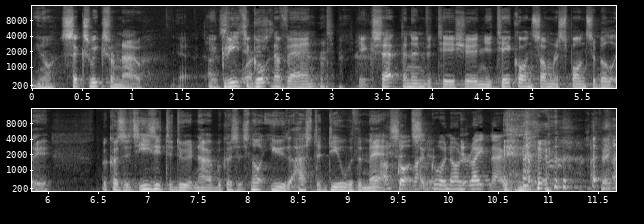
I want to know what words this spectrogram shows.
You know, six weeks from now, Yeah, you agree to go to an event, you accept an invitation, you take on some responsibility because it's easy to do it now because it's not you that has to deal with the mess. I've got It's- that going on right now. I think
